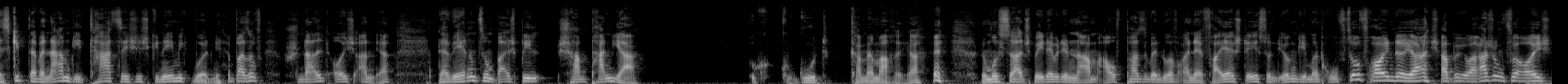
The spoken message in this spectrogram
Es gibt aber Namen, die tatsächlich genehmigt wurden. Ja, pass auf, schnallt euch an, ja. Da wären zum Beispiel Champagner. Gut, kann man machen, ja. Du musst halt später mit dem Namen aufpassen, wenn du auf einer Feier stehst und irgendjemand ruft, so Freunde, ja, ich habe Überraschung für euch,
